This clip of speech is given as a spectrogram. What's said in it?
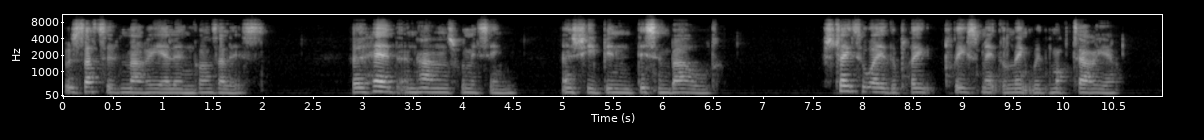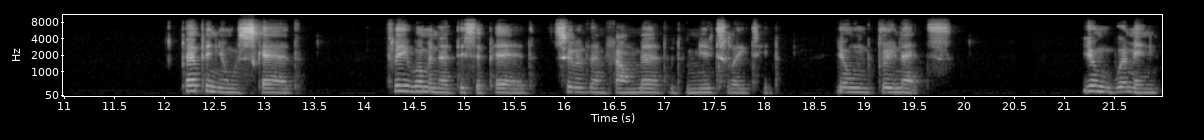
was that of Marie Helene Gonzalez. Her head and hands were missing, and she'd been disemboweled. Straight away, the police made the link with Mokhtaria. Perpignan was scared. Three women had disappeared, two of them found murdered and mutilated. Young brunettes. Young women,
